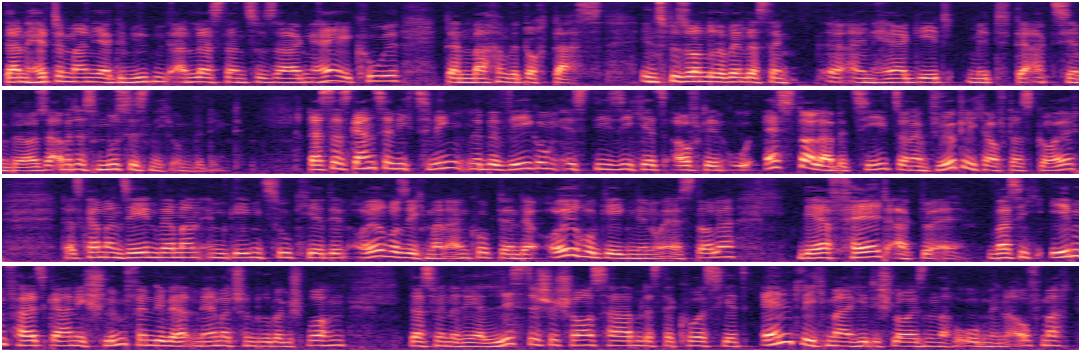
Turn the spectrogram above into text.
dann hätte man ja genügend Anlass dann zu sagen, hey, cool, dann machen wir doch das. Insbesondere wenn das dann äh, einhergeht mit der Aktienbörse, aber das muss es nicht unbedingt. Dass das Ganze nicht zwingend eine Bewegung ist, die sich jetzt auf den US-Dollar bezieht, sondern wirklich auf das Gold, das kann man sehen, wenn man im Gegenzug hier den Euro sich mal anguckt, denn der Euro gegen den US-Dollar, der fällt aktuell. Was ich ebenfalls gar nicht schlimm finde, wir hatten mehrmals schon darüber gesprochen, dass wir eine realistische Chance haben, dass der Kurs jetzt endlich mal hier die Schleusen nach oben hin aufmacht.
